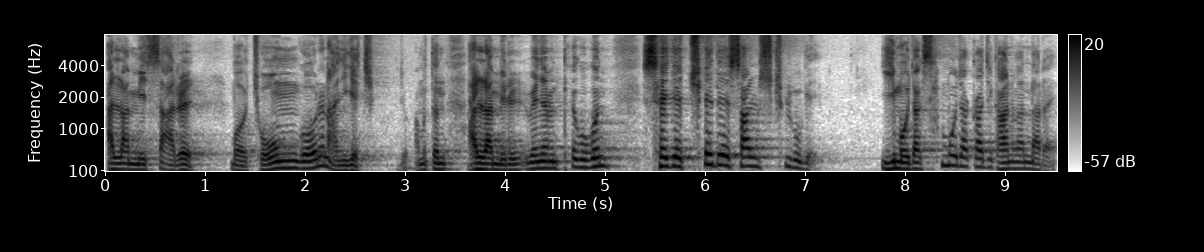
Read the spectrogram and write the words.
알람미 쌀을 뭐 좋은 거는 아니겠죠. 아무튼 알람미를 왜냐하면 태국은 세계 최대 쌀 수출국이에요. 2모작, 3모작까지 가능한 나라예요.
